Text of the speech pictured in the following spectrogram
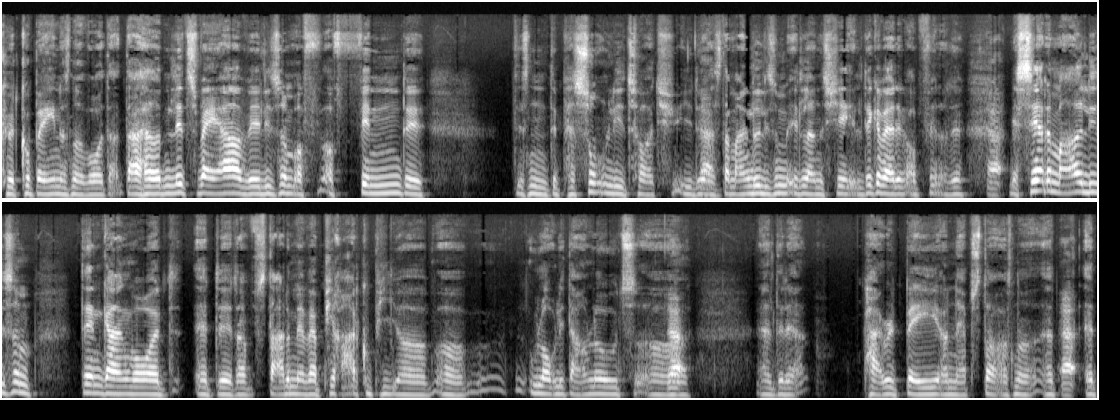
Kurt Cobain og sådan noget, hvor der, der havde den lidt sværere ved ligesom at, at finde det, det, sådan, det personlige touch i det. Ja. Altså, der manglede ligesom et eller andet sjæl. Det kan være, det opfinder det. Ja. Men jeg ser det meget ligesom dengang, hvor at, at, at der startede med at være piratkopier og, og ulovlige downloads og ja. alt det der. Pirate Bay og Napster og sådan noget, at, ja. at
